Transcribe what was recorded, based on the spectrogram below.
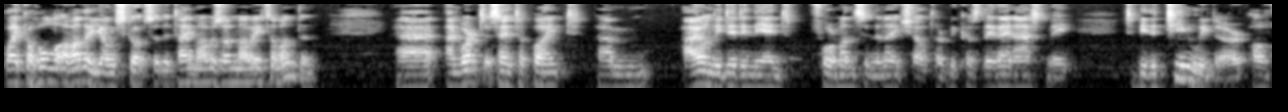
like a whole lot of other young Scots at the time, I was on my way to London uh, and worked at Centrepoint. Um, I only did, in the end, four months in the night shelter because they then asked me to be the team leader of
